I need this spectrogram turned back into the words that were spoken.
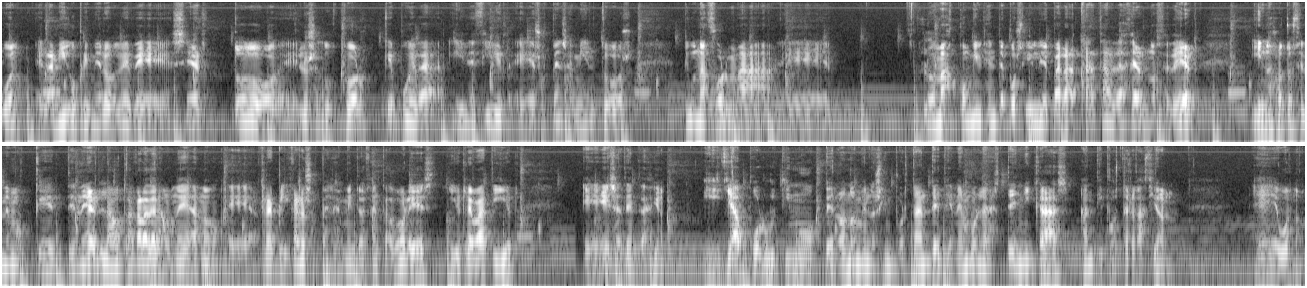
bueno, el amigo primero debe ser todo lo seductor que pueda y decir esos pensamientos de una forma eh, lo más convincente posible para tratar de hacernos ceder y nosotros tenemos que tener la otra cara de la moneda, ¿no? Eh, replicar esos pensamientos tentadores y rebatir eh, esa tentación. Y ya por último, pero no menos importante, tenemos las técnicas antipostergación. bueno,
